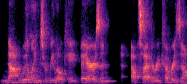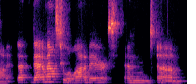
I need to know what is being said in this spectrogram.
not willing to relocate bears and outside the recovery zone. That that amounts to a lot of bears, and um,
